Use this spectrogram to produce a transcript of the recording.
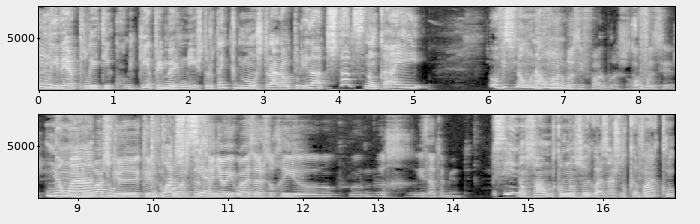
Um líder político que é primeiro-ministro tem que demonstrar autoridade de Estado, se não cai. Houve isso não. Há não fórmulas e fórmulas de Houve- fazer. não e há- não acho tu- que, que as do Costa tenham iguais às do Rio. Exatamente. Sim, não são, como não são iguais às do Cavaco.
